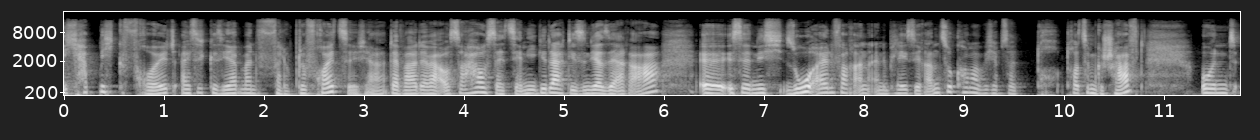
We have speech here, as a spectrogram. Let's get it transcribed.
ich habe mich gefreut, als ich gesehen habe, mein Verlobter freut sich. Ja, der war, der war außer Haus. Der hätte ja nie gedacht. Die sind ja sehr rar. Äh, ist ja nicht so einfach an eine Playsee ranzukommen, aber ich habe es halt tr trotzdem geschafft. Und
